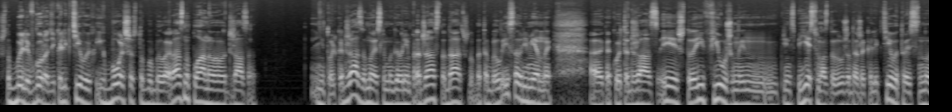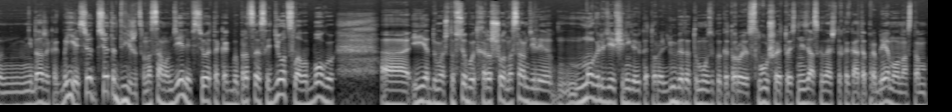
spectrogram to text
чтобы были в городе коллективы, их больше, чтобы было разнопланового джаза, не только джаза, но если мы говорим про джаз, то да, чтобы это был и современный э, какой-то джаз, и что и фьюжн, и, в принципе, есть у нас уже даже коллективы, то есть, ну, не даже как бы есть. Все, все это движется на самом деле, все это как бы процесс идет, слава богу, э, и я думаю, что все будет хорошо. На самом деле, много людей в Чернигове, которые любят эту музыку, которые слушают, то есть нельзя сказать, что какая-то проблема у нас там,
